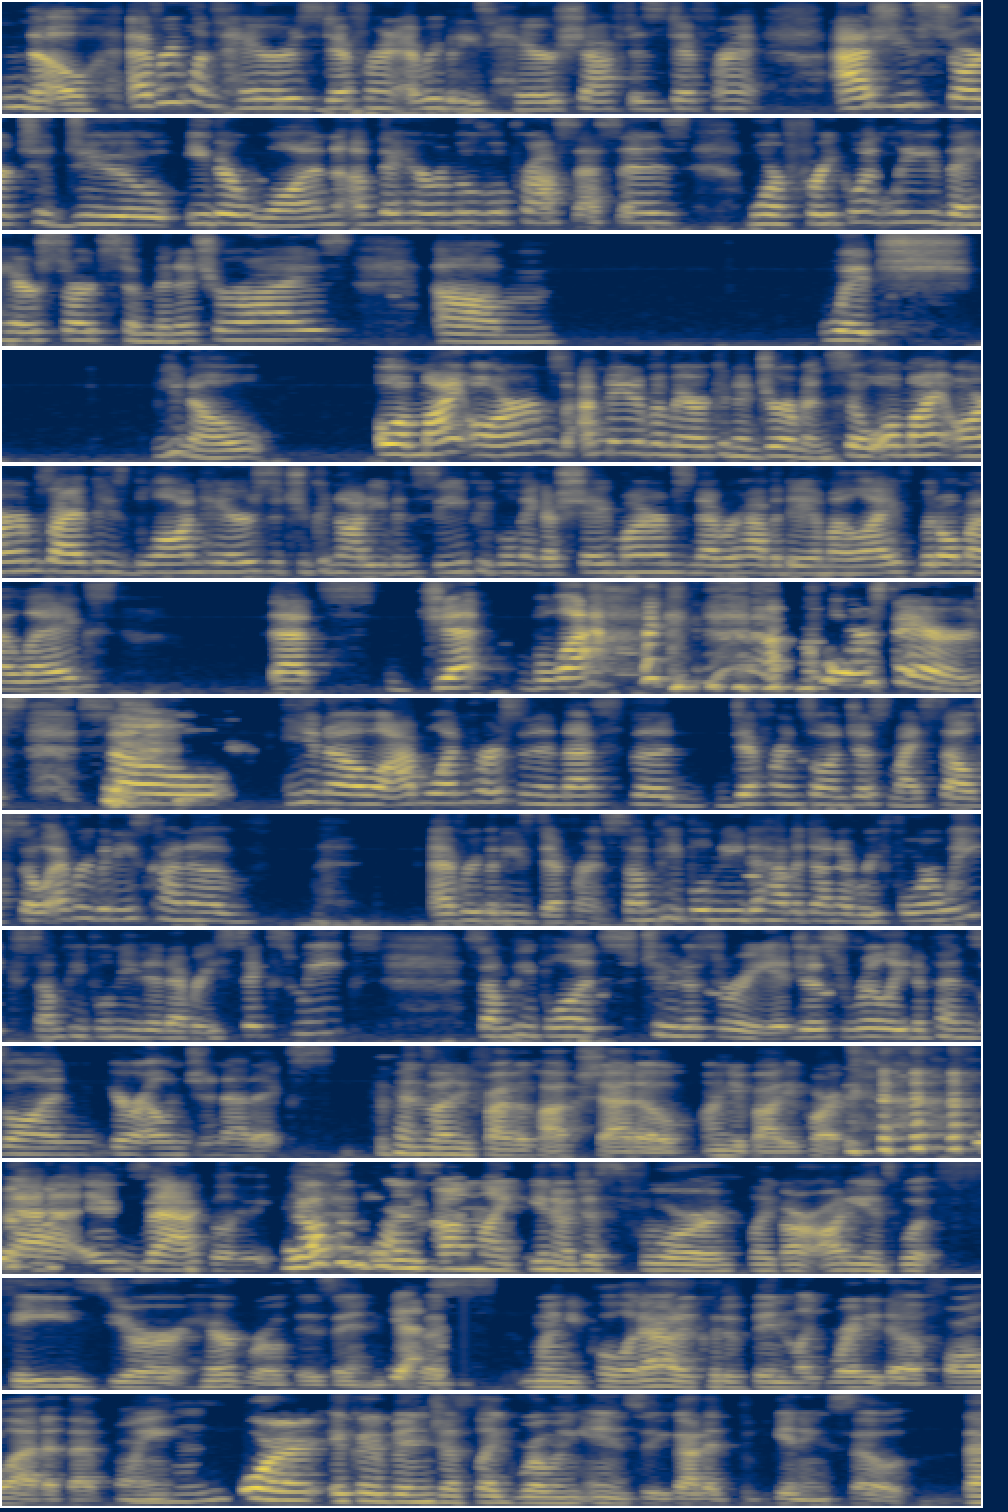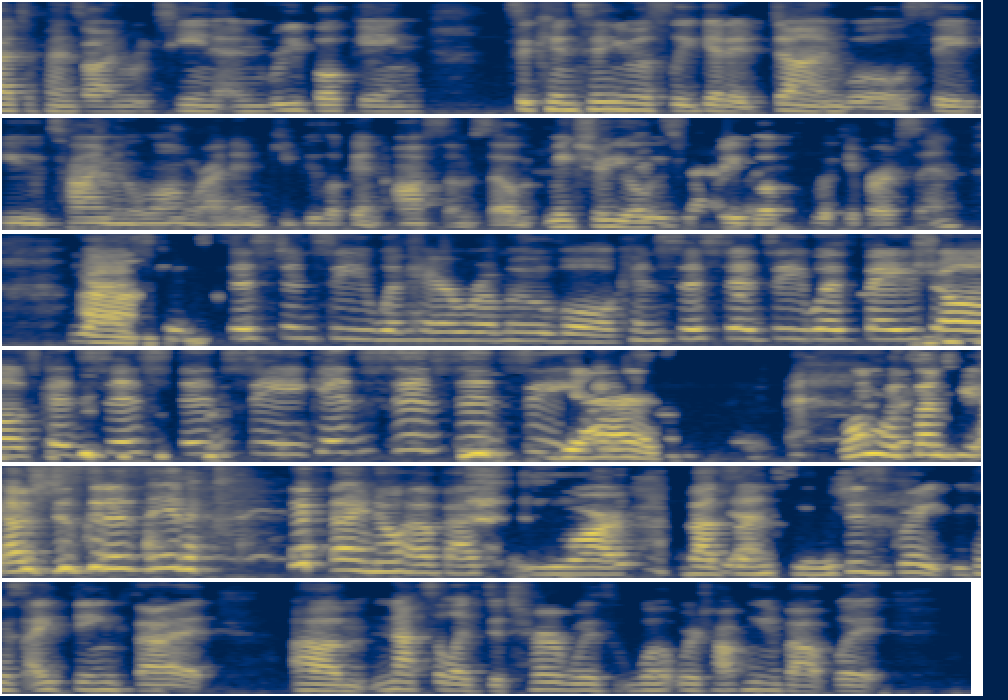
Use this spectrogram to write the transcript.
No everyone's hair is different. Everybody's hair shaft is different. As you start to do either one of the hair removal processes more frequently the hair starts to miniaturize um, which you know on my arms i'm native american and german so on my arms i have these blonde hairs that you cannot even see. People think i shave my arms never have a day in my life but on my legs that's jet black coarse hairs. So, you know, I'm one person and that's the difference on just myself. So everybody's kind of everybody's different. Some people need to have it done every four weeks. Some people need it every six weeks. Some people it's two to three. It just really depends on your own genetics. Depends on your five o'clock shadow on your body part. yeah, exactly. It also depends on like, you know, just for like our audience, what phase your hair growth is in. Yes. Because when you pull it out, it could have been like ready to fall out at that point. Mhm. Or it could have been just like growing in. So you got it at the beginning. So that depends on routine and rebooking to continuously get it done will save you time in the long run and keep you looking awesome. So make sure you always Exactly. rebook with your person. Yes, Um, consistency with hair removal, consistency with facials, consistency, consistency. Yes. One with sunscreen. I was just gonna say that. I know how passionate you are about Yes. sunscreen, which is great because I think that um, not to like deter with what we're talking about, but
